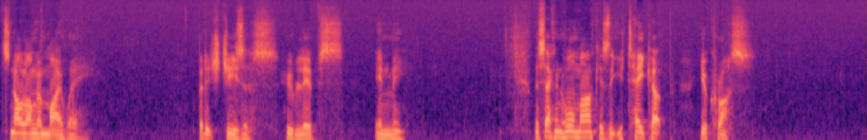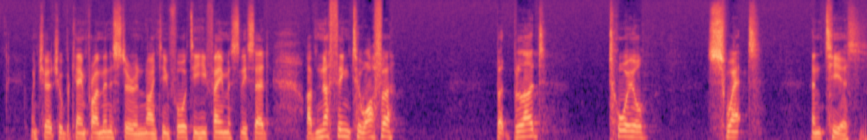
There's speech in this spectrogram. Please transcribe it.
It's no longer my way but it's Jesus who lives in me. The second hallmark is that you take up your cross. When Churchill became Prime Minister in 1940, he famously said, I've nothing to offer but blood, toil, sweat, and tears.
